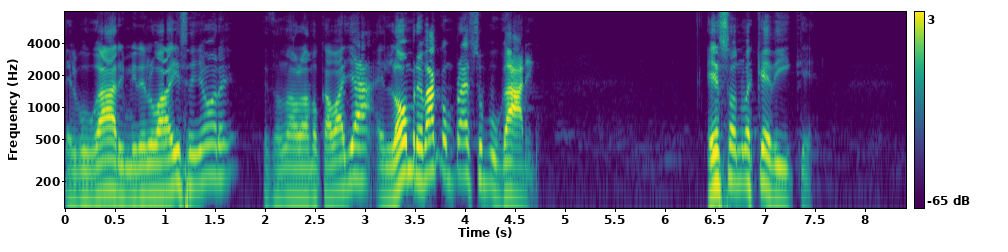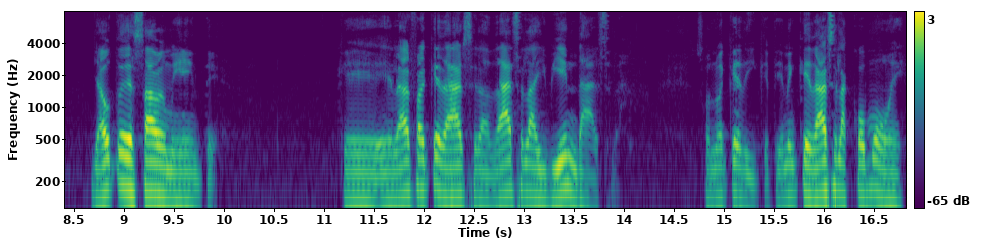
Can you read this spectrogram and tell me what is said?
el Bugatti. Mírenlo ahí, señores. Están hablando caballá. El hombre va a comprar su Bugatti. Eso no es que dique. Ya ustedes saben, mi gente, que el alfa hay que dársela, dársela y bien dársela. Eso no es que dique. Tienen que dársela como es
